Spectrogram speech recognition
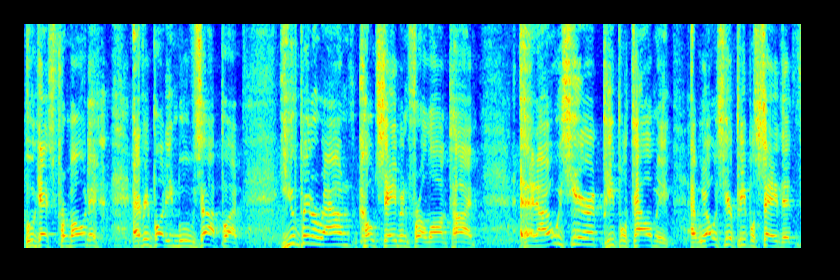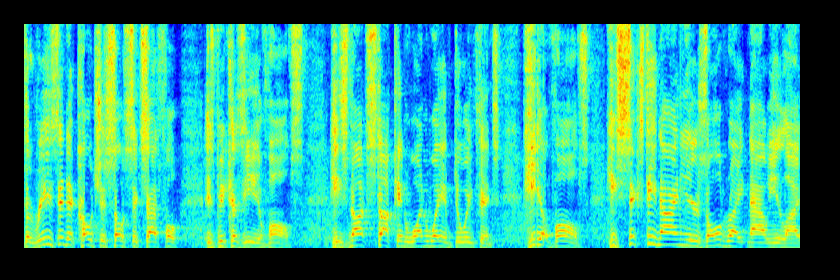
Who gets promoted? Everybody moves up. But you've been around Coach Saban for a long time. And I always hear people tell me, and we always hear people say that the reason that coach is so successful is because he evolves. He's not stuck in one way of doing things. He evolves. He's 69 years old right now, Eli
